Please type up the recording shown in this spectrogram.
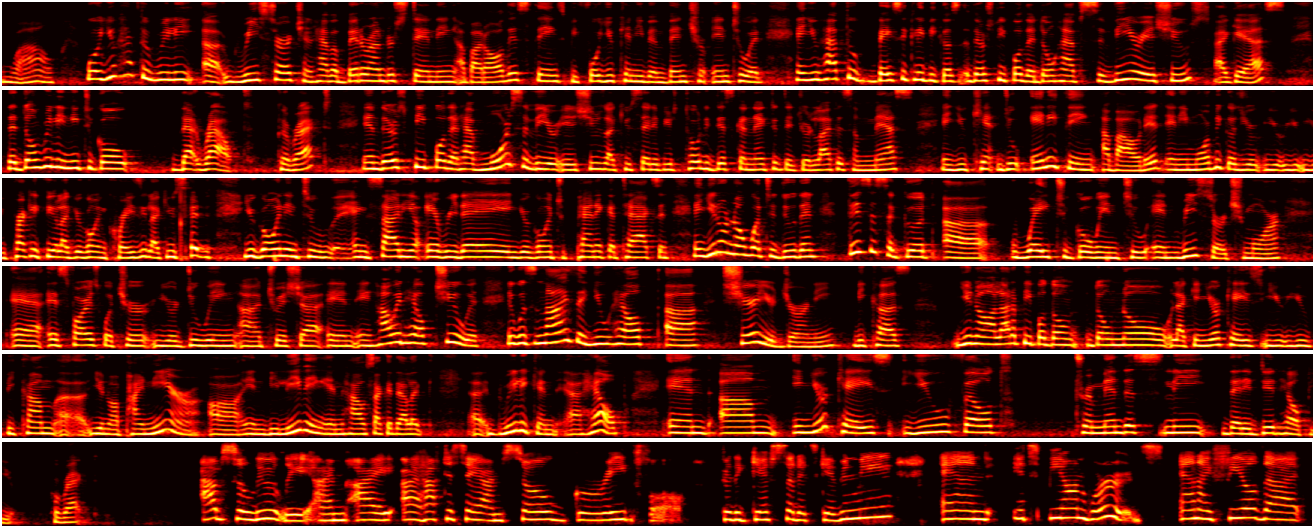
Wow. Well, you have to really uh, research and have a better understanding about all these things before you can even venture into it. And you have to basically, because there's people that don't have severe issues, I guess, that don't really need to go that route correct? And there's people that have more severe issues, like you said, if you're totally disconnected, that your life is a mess and you can't do anything about it anymore because you're, you're you practically feel like you're going crazy. Like you said, you're going into anxiety every day and you're going to panic attacks and, and you don't know what to do. Then this is a good uh, way to go into and research more uh, as far as what you're you're doing, uh, Tricia, and, and how it helped you. It, it was nice that you helped uh, share your journey because you know a lot of people don't don't know like in your case you you've become uh, you know a pioneer uh, in believing in how psychedelic uh, really can uh, help and um, in your case you felt tremendously that it did help you correct Absolutely. I'm I I have to say I'm so grateful for the gifts that it's given me and it's beyond words. And I feel that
